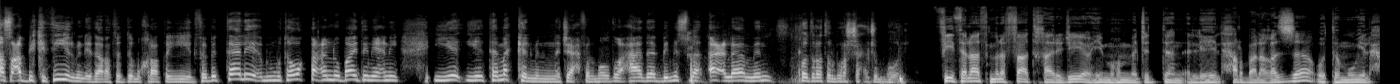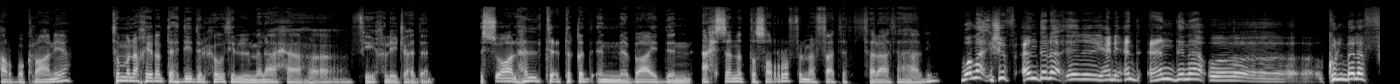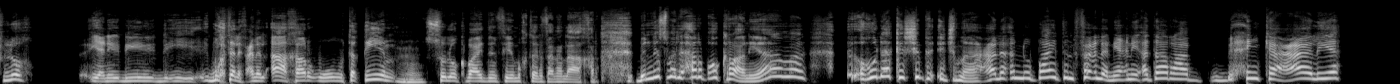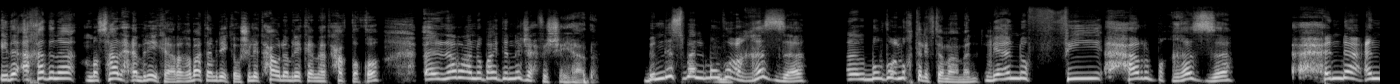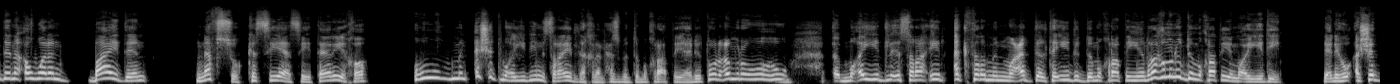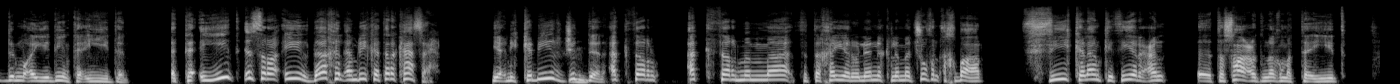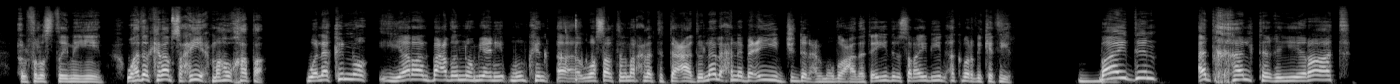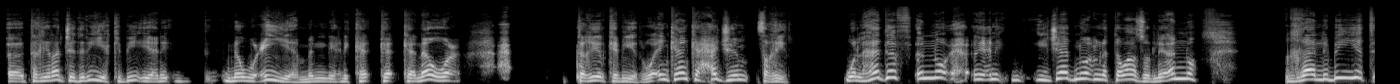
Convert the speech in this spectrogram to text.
أصعب بكثير من إدارة الديمقراطيين، فبالتالي متوقع أنه بايدن يعني يتمكن من النجاح في الموضوع هذا بنسبة أعلى من قدرة المرشح الجمهوري. في ثلاث ملفات خارجية وهي مهمة جدا اللي هي الحرب على غزة وتمويل حرب أوكرانيا، ثم أخيرا تهديد الحوثي للملاحة في خليج عدن. السؤال هل تعتقد أن بايدن أحسن التصرف في الملفات الثلاثة هذه؟ والله شوف عندنا يعني عند عندنا آه، كل ملف له يعني مختلف عن الآخر وتقييم سلوك بايدن فيه مختلف عن الآخر. بالنسبة لحرب أوكرانيا هناك شبه إجماع على انه بايدن فعلا يعني أدارها بحنكة عالية إذا أخذنا مصالح أمريكا، رغبات أمريكا وش اللي تحاول أمريكا أنها تحققه، نرى انه بايدن نجح في الشيء هذا. بالنسبة لموضوع غزة الموضوع مختلف تماما لأنه في حرب غزة حنا عندنا اولا بايدن نفسه كسياسي تاريخه هو من أشد مؤيدين إسرائيل داخل الحزب الديمقراطي. يعني طول عمره وهو مؤيد لإسرائيل أكثر من معدل تأييد الديمقراطيين رغم إنه الديمقراطيين مؤيدين. يعني هو أشد المؤيدين تأييدا. التأييد إسرائيل داخل أمريكا ترى كاسح. يعني كبير جدا أكثر أكثر مما تتخيلوا لأنك لما تشوف الأخبار في كلام كثير عن تصاعد نغمة تأييد الفلسطينيين. وهذا الكلام صحيح ما هو خطأ. ولكنه يرى البعض أنهم يعني ممكن آه، وصلت لمرحلة التعادل، لا لا إحنا بعيد جدا عن الموضوع هذا، تأييد الإسرائيليين أكبر بكثير. بايدن أدخل تغييرات آه، تغييرات جذرية كبيره يعني نوعية من يعني كنوع تغيير كبير وإن كان كحجم صغير. والهدف إنه يعني إيجاد نوع من التوازن لأنه غالبية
